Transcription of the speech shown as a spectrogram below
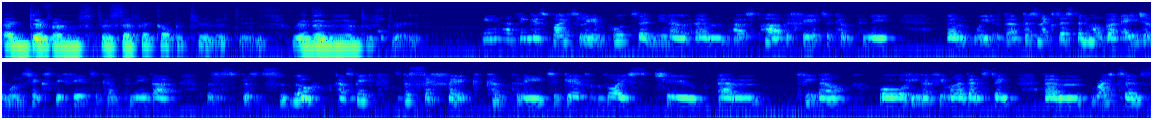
are given specific opportunities within the industry? Yeah, I think it's vitally important. You know, um, I was part of a theatre company. Um, we, that doesn't exist anymore, but Agent 160 Theatre Company that was a spe- oh, I can't speak specific company to give voice to um, female or you know female identity um, writers,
